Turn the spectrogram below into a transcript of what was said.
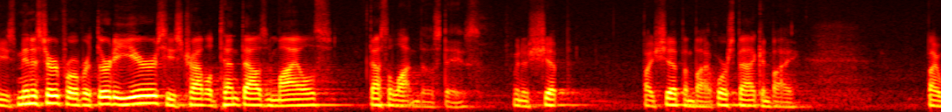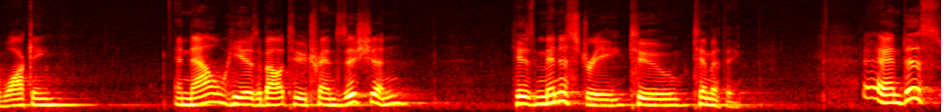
He's ministered for over 30 years, he's traveled 10,000 miles. That's a lot in those days. When a ship by ship and by horseback and by, by walking. And now he is about to transition his ministry to Timothy. And this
